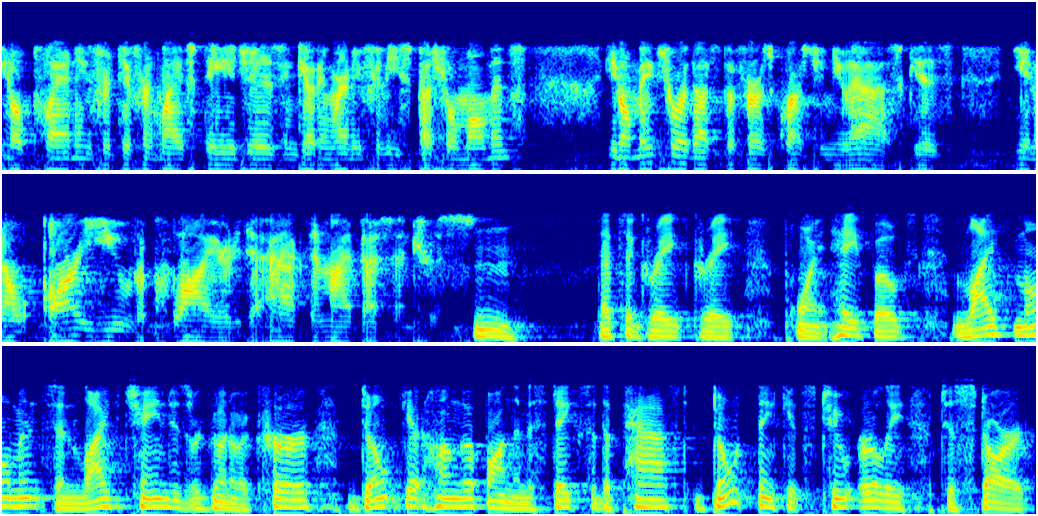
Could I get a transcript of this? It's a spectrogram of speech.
you know, planning for different life stages and getting ready for these special moments, you know, make sure that's the first question you ask is, you know, are you required to act in my best interests? Mm. That's a great, great point. Hey, folks, life moments and life changes are going to occur. Don't get hung up on the mistakes of the past. Don't think it's too early to start.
